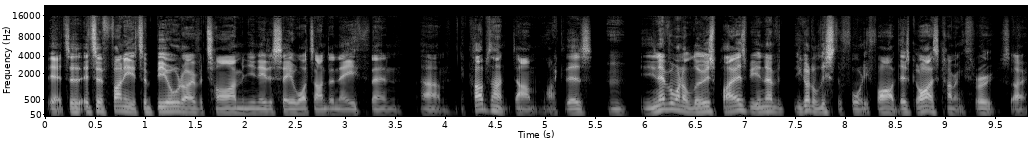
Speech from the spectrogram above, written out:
Yeah, it's a it's a funny it's a build over time, and you need to see what's underneath. And um, clubs aren't dumb. Like there's Mm. you never want to lose players, but you never you got a list of 45. There's guys coming through, so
